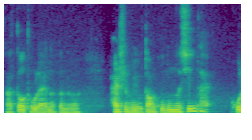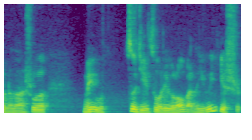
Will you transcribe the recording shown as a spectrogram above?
啊，到头来呢，可能还是没有当股东的心态，或者呢，说没有自己做这个老板的一个意识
